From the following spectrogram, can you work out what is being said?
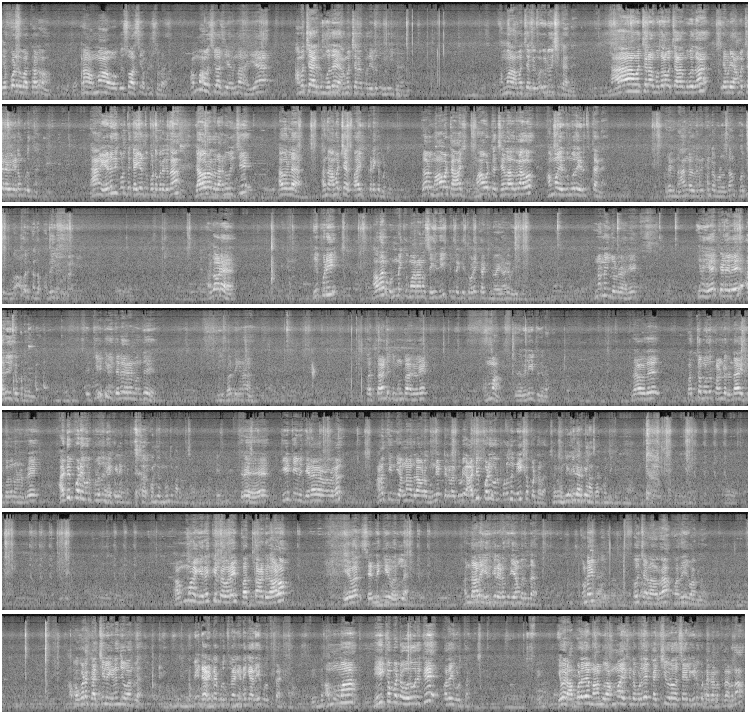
எப்பொழுது பார்த்தாலும் நான் அம்மா விசுவாசி அப்படின்னு சொல்றேன். அம்மா விசுவாசி இருந்தா ஏன் அமைச்சா இருக்கும்போதே அமைச்சர் எடுத்து விடுவிக்கிறாங்க? அம்மா அமைச்சர் இருக்கும்போது விடுவிச்சிட்டாங்க. நான் அமைச்சரா முதலமைச்சர் ஆகும்போது தான் என்னுடைய அமைச்சரவையில் இடம் கொடுத்தேன். நாங்கள் எழுதி கொடுத்து கையெழுத்து போட்ட பிறகு தான் கவர்னர் அதை அனுபவிச்சு அவரில் அந்த அமைச்சர் வாய்ப்பு கிடைக்கப்பட்டது. இதோட மாவட்ட ஆட்சி மாவட்ட செயலாளராகவும் அம்மா இருக்கும்போது எடுத்துட்டாங்க. பிறகு நாங்கள் இருக்கின்ற பொழுது தான் பொறுப்பு அவருக்கு அந்த பதவி கொடுத்தாங்க அதோட இப்படி அவர் உண்மைக்கு மாறான செய்தி இன்றைக்கு தொலைக்காட்சி வாயிலாக வெளிப்பட்டது இன்னொன்னு சொல்றாரு இது ஏற்கனவே அறிவிக்கப்பட்டது டிடிவி தினகரன் வந்து நீங்க பார்த்தீங்கன்னா பத்தாண்டுக்கு முன்பாகவே அம்மா இதை வெளியிட்டிருக்கிறார். அதாவது பத்தொன்பது பன்னெண்டு ரெண்டாயிரத்தி பதினொன்று அடிப்படை உறுப்பிலிருந்து நீக்கப்பட்டது சார் கொஞ்சம் மூஞ்சி திரு டிடிவி தினகரன் அவர்கள் அனைத்து இந்திய அண்ணா திராவிட முன்னேற்ற கழகத்துடைய அடிப்படை உறுப்பிலிருந்து நீக்கப்பட்டவர். சார் கொஞ்சம் கீழே இருக்கலாம் சார் கொஞ்சம் கீழே. அம்மா இறக்கின்ற வரை பத்தாண்டு காலம் இவர் சென்னைக்கு வரல. அந்த இருக்கிற இடம் தெரியாம இருந்தார். துணை பொதுச் செயலாளராக பதவி வாங்கல அப்ப கூட கட்சியில இணைஞ்சு வாங்கல. அப்படியே டைரக்டா கொடுத்துட்டாங்க. எனக்கு அதையே கொடுத்துட்டாங்க. அம்மா நீக்கப்பட்ட ஒருவருக்கு பதவி கொடுத்தாங்க. இவர் அப்பொழுதே மாண்பு அம்மா இருக்கின்ற பொழுதே கட்சி விரோத செயலில் ஈடுபட்ட காரணத்தினால்தான்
